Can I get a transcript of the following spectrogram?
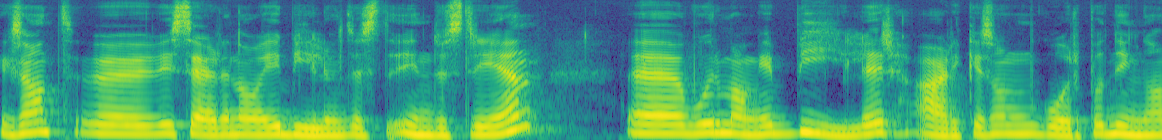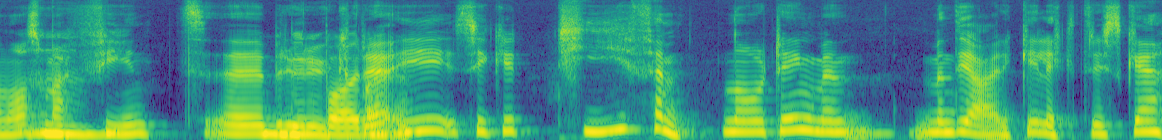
Vi ser det nå i bilindustrien. Eh, Hvor mange biler er det ikke som går på dynga nå, som er fint eh, brukbare Brukbare. i sikkert 10-15 år ting, men, men de er ikke elektriske.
